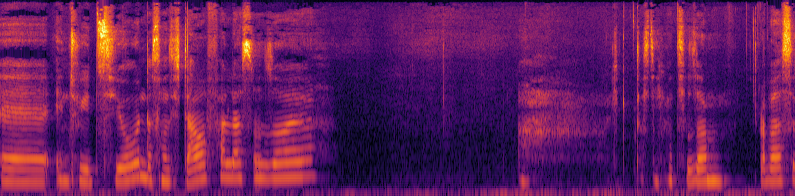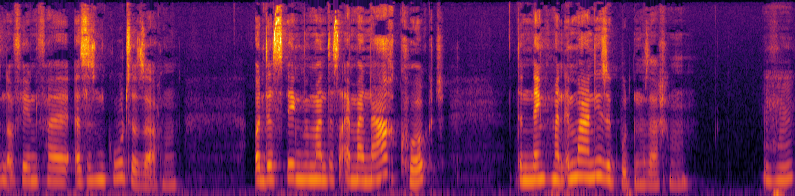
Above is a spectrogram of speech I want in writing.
äh, Intuition, dass man sich darauf verlassen soll. Oh, ich krieg das nicht mehr zusammen. Aber es sind auf jeden Fall, also es sind gute Sachen. Und deswegen, wenn man das einmal nachguckt, dann denkt man immer an diese guten Sachen. Mhm.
